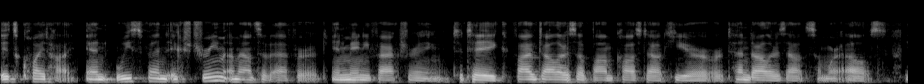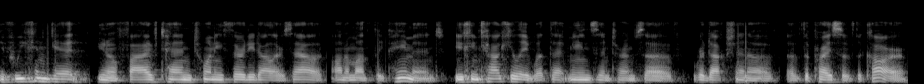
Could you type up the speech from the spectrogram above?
it's quite high. And we spend extreme amounts of effort in manufacturing to take $5 of BOM cost out here or $10 out somewhere else. If we can get, you know, 5, 10, 20, 30 dollars out on a monthly payment, you can calculate what that means in terms of reduction of, of the price of the car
